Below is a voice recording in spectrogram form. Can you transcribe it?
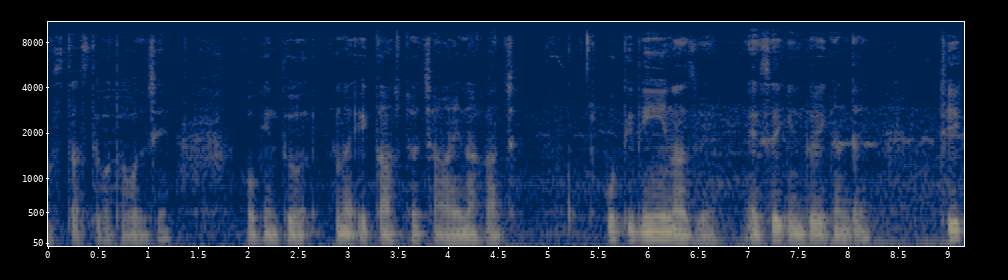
আস্তে আস্তে কথা বলছি। ও কিন্তু না, এই কাজটা হচ্ছে না কাজ। প্রতিদিন আসবে, এসে কিন্তু এখানটায় ঠিক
